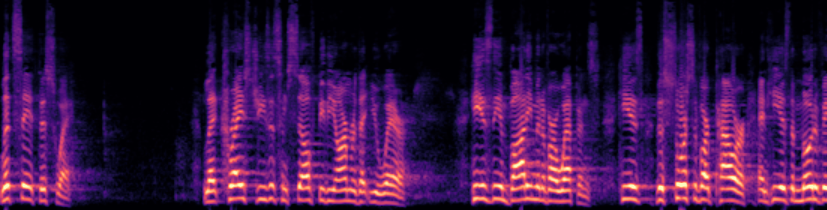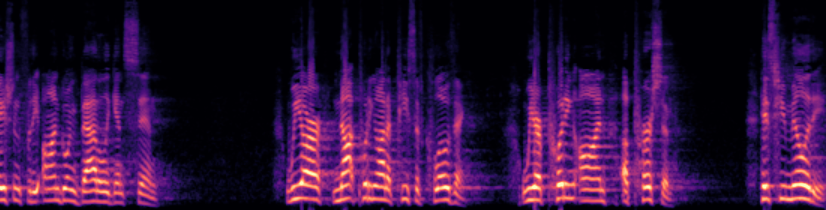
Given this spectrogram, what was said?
Let's say it this way Let Christ Jesus himself be the armor that you wear. He is the embodiment of our weapons. He is the source of our power, and He is the motivation for the ongoing battle against sin. We are not putting on a piece of clothing, we are putting on a person. His humility,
